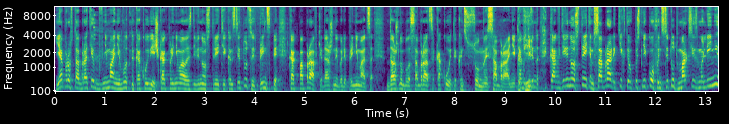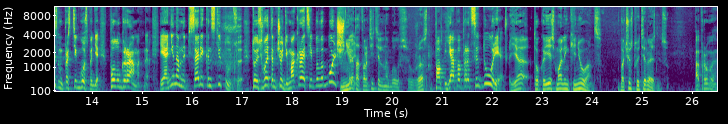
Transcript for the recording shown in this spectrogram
я просто обратил бы внимание вот на какую вещь. Как принималась 93-я Конституция, в принципе, как поправки должны были приниматься. Должно было собраться какое-то конституционное собрание. Как, и... в, как в 93-м собрали каких-то выпускников Института марксизма-ленинизма, прости господи, полуграмотных, и они нам написали Конституцию. То есть в этом что, демократии было больше? Нет, отвратительно было все, ужасно. По, я по процедуре. Я только есть маленький нюанс. Почувствуйте разницу. Попробую.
